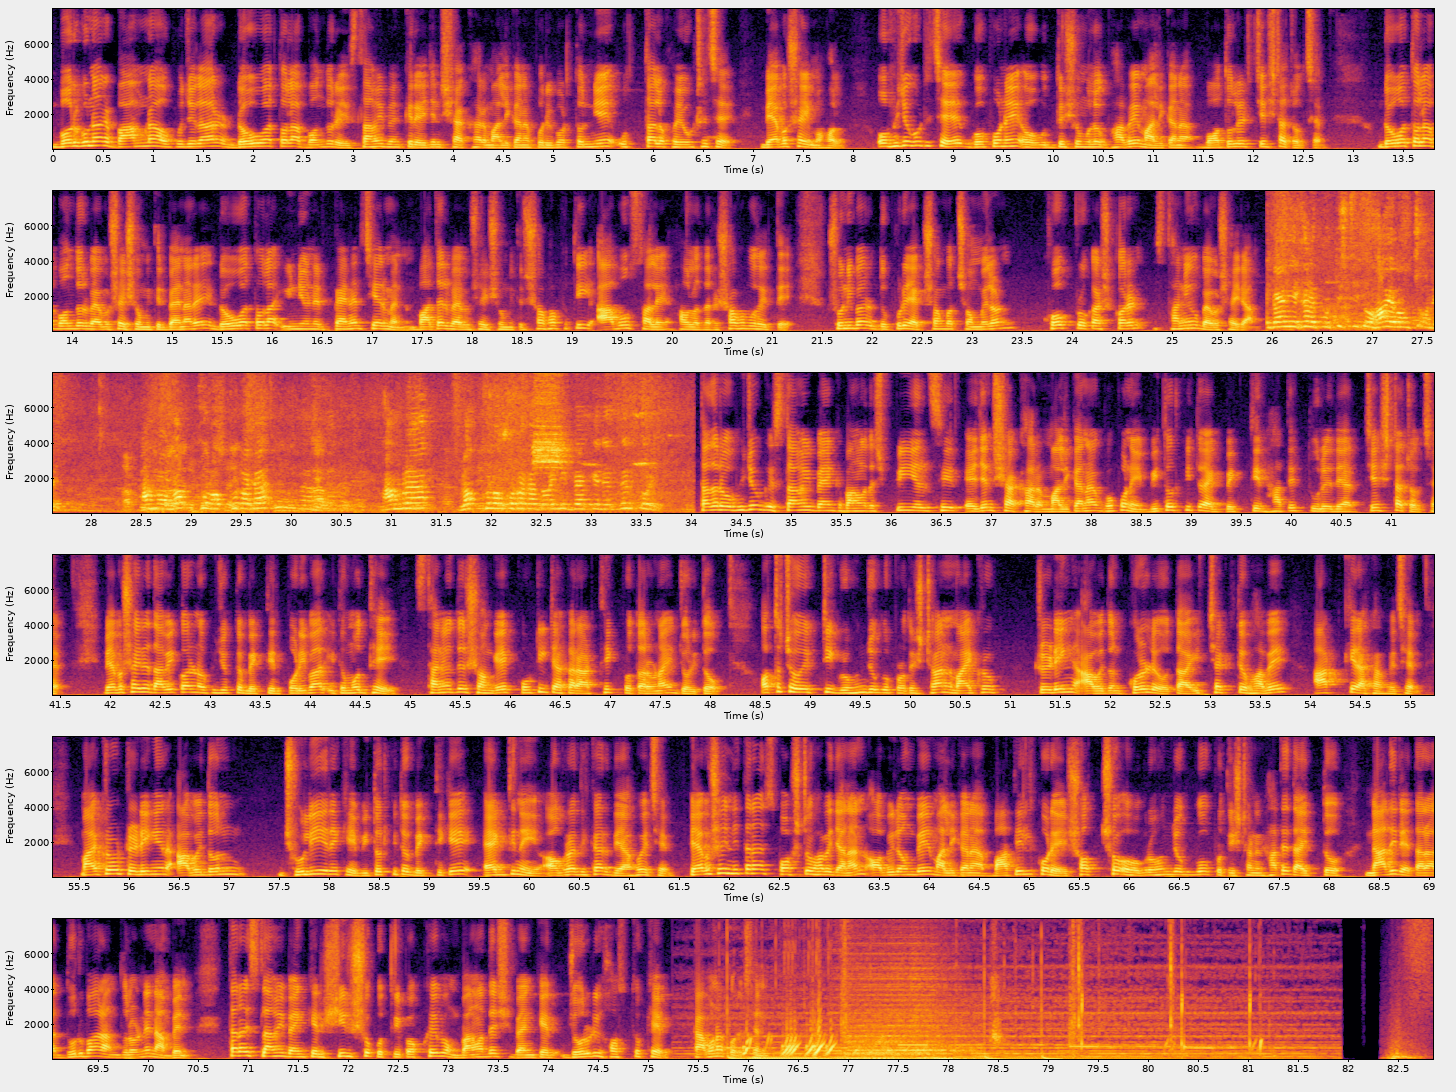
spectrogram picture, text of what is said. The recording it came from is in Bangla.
বরগুনার বামনা উপজেলার ডৌয়াতলা বন্দরে ইসলামী ব্যাংকের এজেন্ট শাখার মালিকানা পরিবর্তন নিয়ে উত্তাল হয়ে উঠেছে ব্যবসায়ী মহল। অভিযোগ উঠেছে, গোপনে ও উদ্দেশ্যমূলকভাবে মালিকানা বদলের চেষ্টা চলছে। ডৌয়াতলা বন্দর ব্যবসায়ী সমিতির ব্যানারে ডৌয়াতলা ইউনিয়নের প্যানেল চেয়ারম্যান, বাজার ব্যবসায়ী সমিতির সভাপতি আবু সালে হাওলাদারের সভাপতিত্বে শনিবার দুপুরে এক সংবাদ সম্মেলন ক্ষোভ প্রকাশ করেন স্থানীয় ব্যবসায়ীরা। ব্যাংক এখানে প্রতিষ্ঠিত হয় এবং চলে। আমরা লক্ষ লক্ষ টাকা আমরা লক্ষ লক্ষ টাকা দৈনিক ব্যাংকে লেনদেন করি। তাদের অভিযোগ ইসলামী ব্যাংক বাংলাদেশ পিএলসির এজেন্ট শাখার মালিকানা গোপনে বিতর্কিত এক ব্যক্তির হাতে তুলে দেওয়ার চেষ্টা চলছে। ব্যবসায়ীরা দাবি করেন অভিযুক্ত ব্যক্তির পরিবার ইতোমধ্যেই স্থানীয়দের সঙ্গে কোটি টাকার আর্থিক প্রতারণায় জড়িত। অথচ একটি গ্রহণযোগ্য প্রতিষ্ঠান মাইক্রো ট্রেডিং আবেদন করলেও তা ইচ্ছাকৃতভাবে আটকে রাখা হয়েছে। মাইক্রো ট্রেডিংয়ের আবেদন ঝুলিয়ে রেখে বিতর্কিত ব্যক্তিকে একদিনেই অগ্রাধিকার দেয়া হয়েছে। ব্যবসায়ী নেতারা স্পষ্টভাবে জানান, অবিলম্বে মালিকানা বাতিল করে স্বচ্ছ ও গ্রহণযোগ্য প্রতিষ্ঠানের হাতে দায়িত্ব না দিলে তারা দুর্বার আন্দোলনে নামবেন। তারা ইসলামী ব্যাংকের শীর্ষ কর্তৃপক্ষ এবং বাংলাদেশ ব্যাংকের জরুরি হস্তক্ষেপ কামনা করেছেন।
